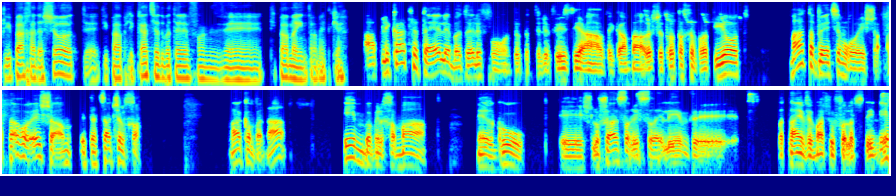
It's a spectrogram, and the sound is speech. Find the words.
טיפה חדשות, אה, טיפה אפליקציות בטלפון וטיפה באינטרנט, כן. האפליקציות האלה בטלפון ובטלוויזיה וגם ברשתות החברתיות, מה אתה בעצם רואה שם? אתה רואה שם את הצד שלך. מה הכוונה? אם במלחמה נהרגו 13 אה, ישראלים ו-200 ומשהו פלסטינים,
